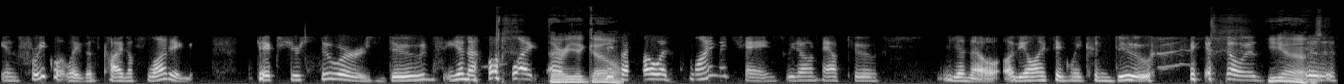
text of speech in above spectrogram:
infrequently. This kind of flooding. Fix your sewers, dudes. You know, like There um, you go. Like, oh, it's climate change. We don't have to. You know, oh, the only thing we can do, you know, is Yeah. is a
